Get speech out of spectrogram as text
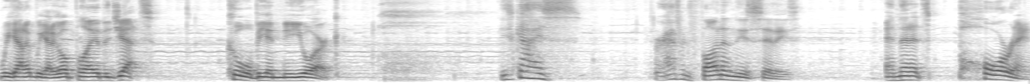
We got We got to go play the Jets. Cool. We'll be in New York. These guys, they're having fun in these cities, and then it's pouring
